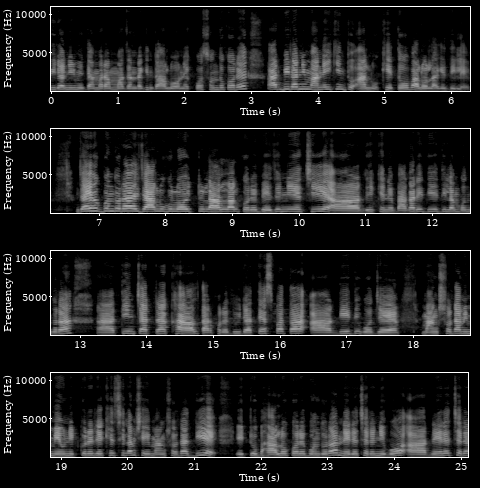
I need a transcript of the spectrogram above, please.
বিরিয়ানির মধ্যে আমার আম্মা জানরা কিন্তু আলু অনেক পছন্দ করে। আর বিরিয়ানি মানেই কিন্তু আলু, খেতেও ভালো লাগে দিলে। যাই হোক বন্ধুরা, এই যে আলুগুলো একটু লাল লাল করে ভেজে নিয়েছি। আর এখানে বাগারে দিয়ে দিলাম বন্ধুরা তিন চারটা খাল, তারপরে দুইটা তেজপাতা। আর দিয়ে দিব যে মাংসটা আমি মেউনিট করে রেখেছিলাম, সেই মাংসটা দিয়ে একটু ভালো করে বন্ধুরা নেড়ে ছেড়ে নিব। আর নেড়ে ছেড়ে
